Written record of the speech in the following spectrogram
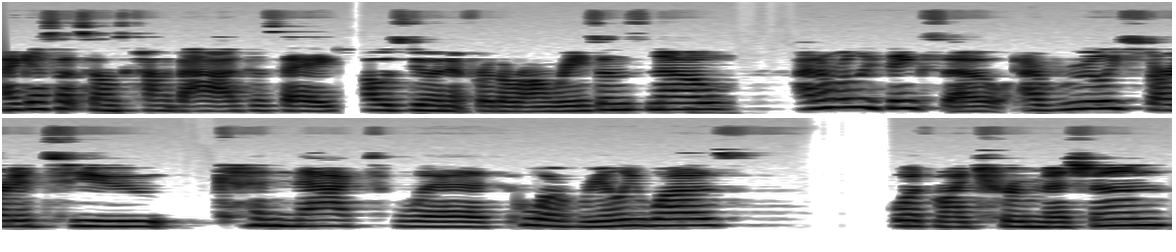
I guess that sounds kind of bad to say I was doing it for the wrong reasons. No, I don't really think so. I really started to connect with who I really was with my true mission.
